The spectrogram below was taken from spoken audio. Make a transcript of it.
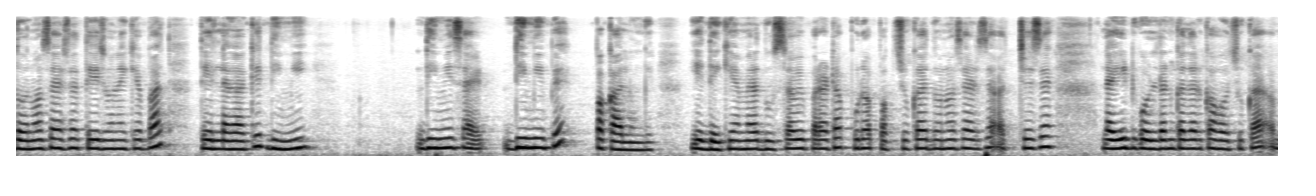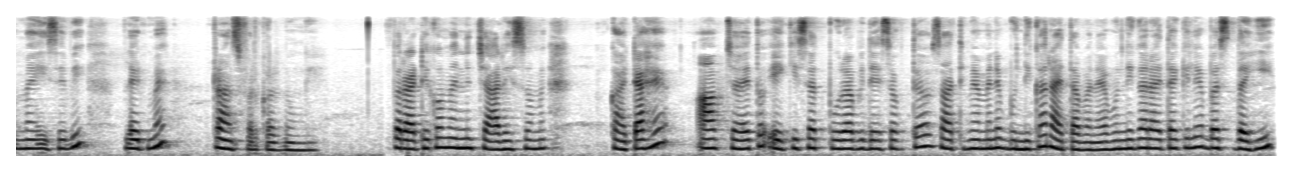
दोनों साइड से तेज़ होने के बाद तेल लगा के धीमी धीमी साइड, धीमी पे पका लूँगी। ये देखिए, मेरा दूसरा भी पराठा पूरा पक चुका है दोनों साइड से, अच्छे से लाइट गोल्डन कलर का हो चुका है। अब मैं इसे भी प्लेट में ट्रांसफ़र कर दूँगी। पराठे को मैंने चार हिस्सों में काटा है। आप चाहे तो एक ही साथ पूरा भी दे सकते हो। साथ ही में मैंने बूंदी का रायता बनाया। बूंदी का रायता के लिए बस दही,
